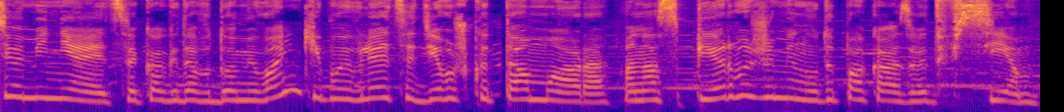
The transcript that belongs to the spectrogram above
Все меняется, когда в доме Ваньки появляется девушка Тамара. Она с первой же минуты показывает всем,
